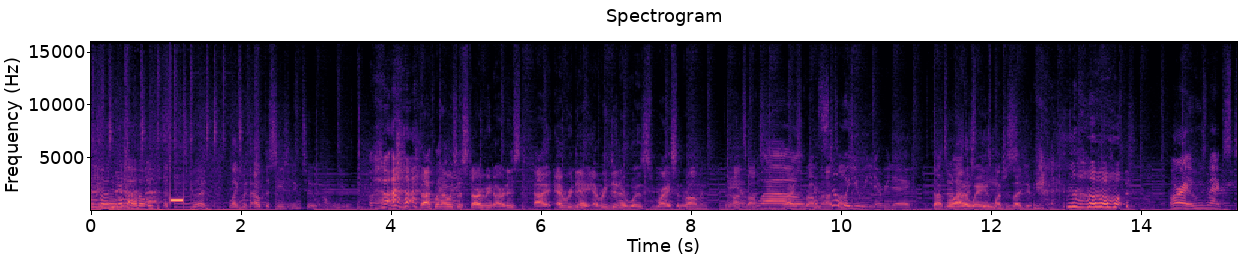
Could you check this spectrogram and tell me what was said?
today. Oh no. That's good. Like without the seasoning too. I'm weird. Back when I was a starving artist, I, every day, every dinner was rice and ramen and hot sauce. Wow. Rice and ramen and That's hot still sauce. what you eat every day. That's No, why I there's weigh as much as I do. No. All right, who's next?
